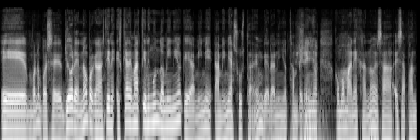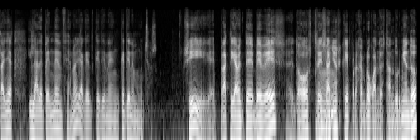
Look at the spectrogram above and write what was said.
eh, bueno pues eh, lloren no porque las tienen es que además tienen un dominio que a mí me a mí me asusta ¿eh? ver a niños tan pequeños cómo manejan no Esa, esas pantallas y la dependencia no ya que, que tienen que tienen muchos Sí, prácticamente bebés, dos, tres años, que por ejemplo cuando están durmiendo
